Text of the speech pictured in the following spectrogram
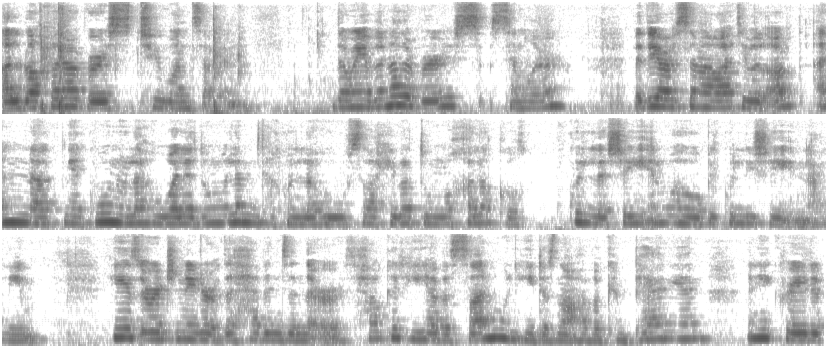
Al-Baqarah verse 217 then we have another verse similar بديع السماوات والأرض أن يكون له ولد ولم تكن له صاحبة وخلق كل شيء وهو بكل شيء عليم he is originator of the heavens and the earth. How could he have a son when he does not have a companion? And he created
